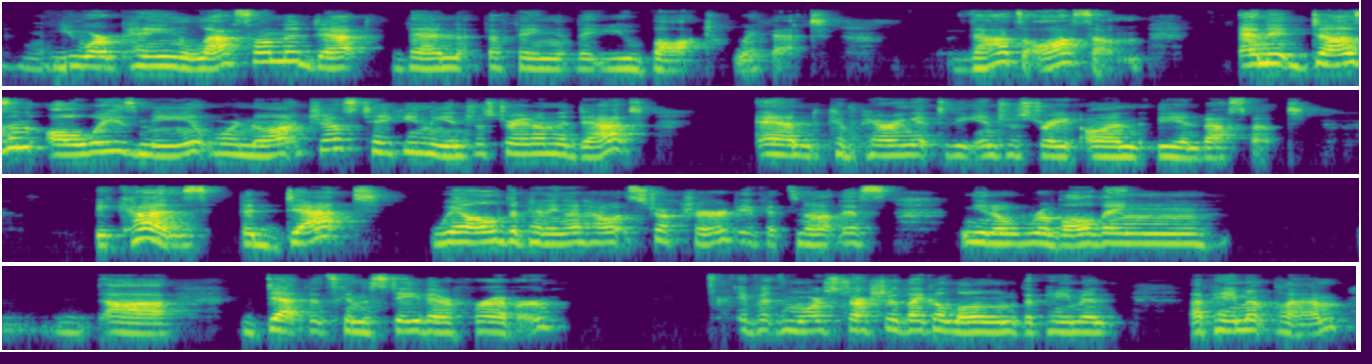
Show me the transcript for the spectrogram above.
Mm-hmm. You are paying less on the debt than the thing that you bought with it. That's awesome. And it doesn't always mean we're not just taking the interest rate on the debt and comparing it to the interest rate on the investment because the debt will depending on how it's structured if it's not this you know revolving uh, debt that's going to stay there forever. If it's more structured like a loan the payment a payment plan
